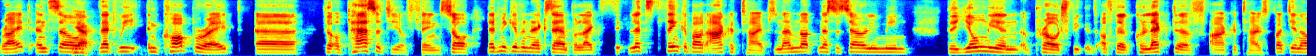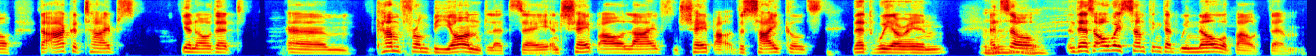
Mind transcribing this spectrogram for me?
right? And so Yeah. that we incorporate uh, the opacity of things. So let me give an example like th- let's think about archetypes. And i'm not necessarily mean the jungian approach of the collective archetypes but you know the archetypes you know that um, come from beyond let's say and shape our lives and shape our, the cycles that we are in. And Mhm, so and there's always something that we know about them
